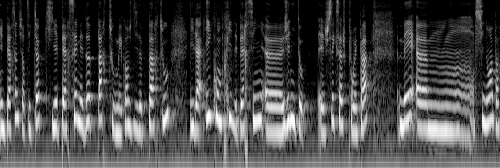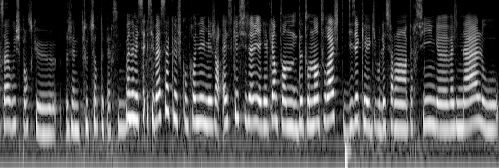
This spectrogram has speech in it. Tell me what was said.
une personne sur TikTok qui est percée, mais de partout. Mais quand je dis de partout, il a y compris des piercings génitaux. Et je sais que ça, je pourrais pas. Mais sinon, à part ça, oui, je pense que j'aime toutes sortes de piercings. Ouais, non, mais c'est pas ça que je comprenais. Mais genre, est-ce que si jamais il y a quelqu'un de ton, entourage qui disait qu'il voulait se faire un piercing vaginal ou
